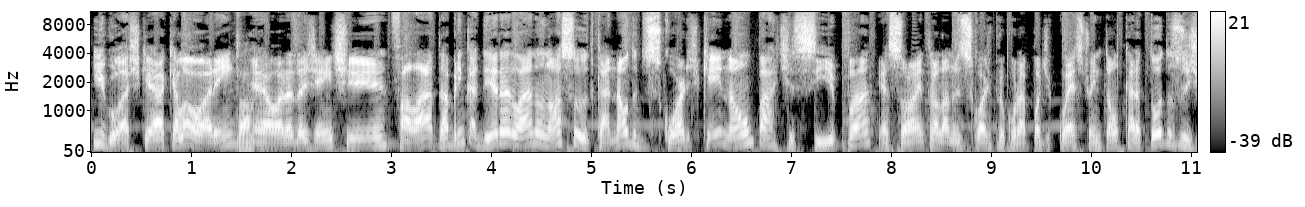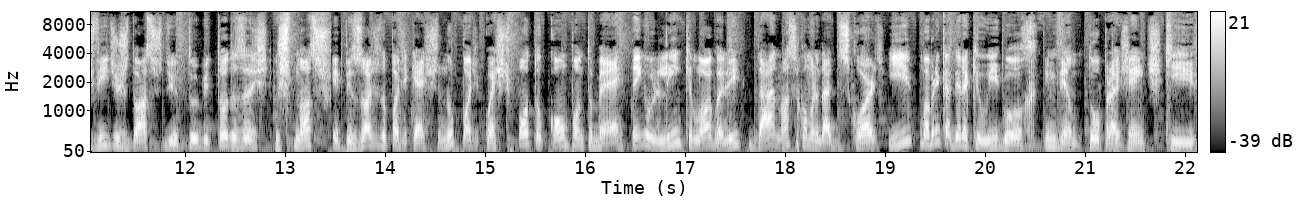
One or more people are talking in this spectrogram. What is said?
Igor, acho que é aquela hora, hein? Tá. É a hora da gente falar da brincadeira lá no nosso canal do Discord. Quem não participa, é só entrar lá no Discord e procurar podcast. Ou então, cara, todos os vídeos nossos do YouTube, todos os, os nossos episódios do podcast no podcast.com.br. Tem o link logo ali da nossa comunidade Discord. E uma brincadeira que o Igor inventou pra gente, que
